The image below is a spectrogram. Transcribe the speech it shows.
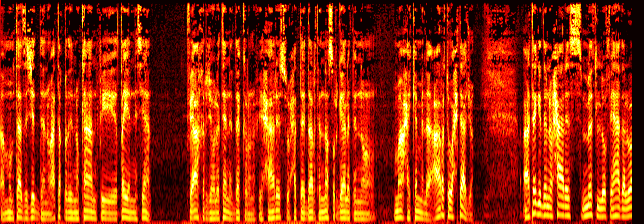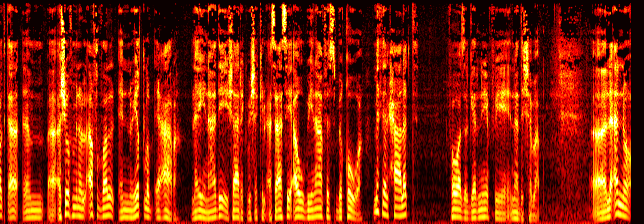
ممتازة جدا وأعتقد إنه كان في طي النسيان. في آخر جولتين أتذكر إنه في حارس وحتى إدارة النصر قالت إنه ما حيكمل اعارته واحتاجه أعتقد إنه حارس مثله في هذا الوقت أشوف من الأفضل إنه يطلب إعارة لأي نادي يشارك بشكل أساسي أو بينافس بقوة مثل حالة فواز القرني في نادي الشباب. لأنه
